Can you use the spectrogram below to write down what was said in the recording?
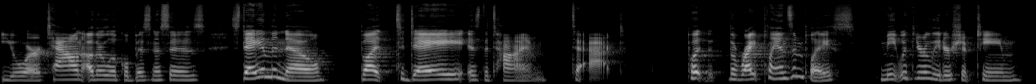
your town, other local businesses? Stay in the know, but today is the time to act. Put the right plans in place, meet with your leadership team,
